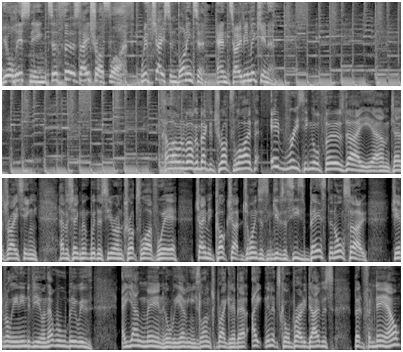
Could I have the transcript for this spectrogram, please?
You're listening to Thursday Trots Life with Jason Bonington and Toby McKinnon. Hello and welcome back to Trots Life. Every single Thursday, um, Tas Racing have a segment with us here on Trots Life where Jamie Cockshut joins us and gives us his best and also generally an interview. And that will be with a young man who will be having his lunch break in about eight minutes called Brody Davis. But for now,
